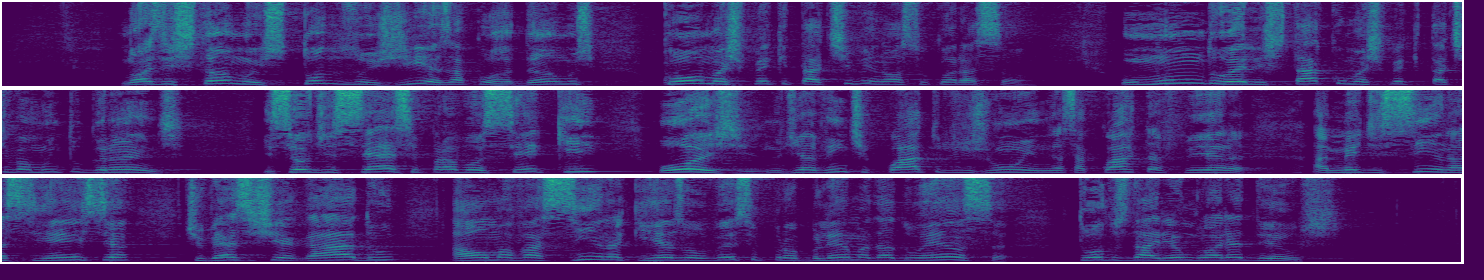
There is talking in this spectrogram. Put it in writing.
Nós estamos, todos os dias, acordamos com uma expectativa em nosso coração. O mundo ele está com uma expectativa muito grande. E se eu dissesse para você que hoje, no dia 24 de junho, nessa quarta-feira, a medicina, a ciência tivesse chegado a uma vacina que resolvesse o problema da doença, todos dariam glória a Deus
